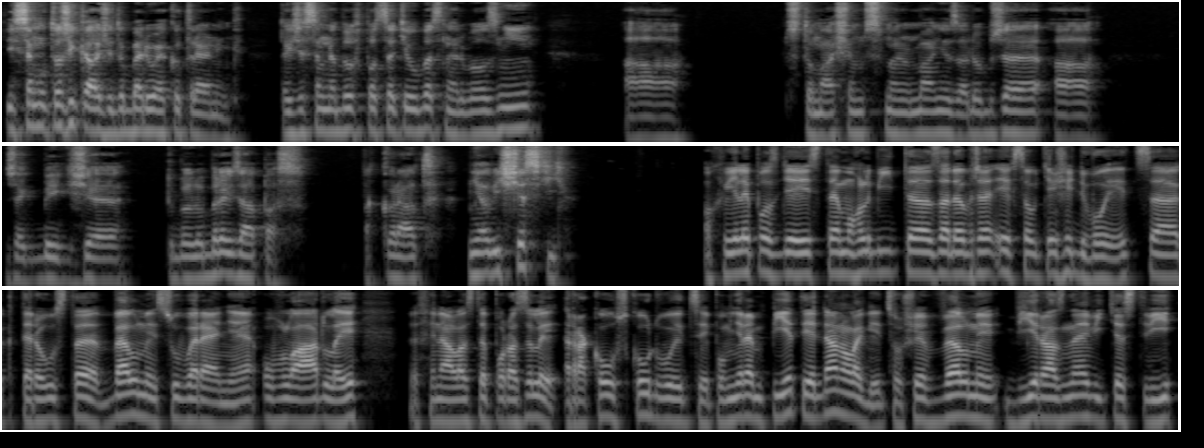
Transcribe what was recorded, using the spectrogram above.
Když jsem mu to říkal, že to beru jako trénink. Takže jsem nebyl v podstatě vůbec nervózní a s Tomášem jsme normálně za dobře a řekl bych, že to byl dobrý zápas. Akorát měl víc štěstí. O chvíli později jste mohli být eh, za dobře i v soutěži dvojic, eh, kterou jste velmi suverénně ovládli. Ve finále jste porazili rakouskou dvojici poměrem 5-1 na legy, což je velmi výrazné vítězství.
